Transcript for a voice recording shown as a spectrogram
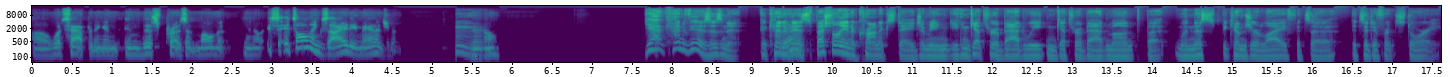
uh, what's happening in, in this present moment. You know, it's, it's all anxiety management. Hmm. You know? Yeah, it kind of is, isn't it? It kind yeah. of is, especially in a chronic stage. I mean, you can get through a bad week and get through a bad month, but when this becomes your life, it's a it's a different story.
